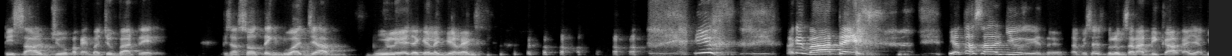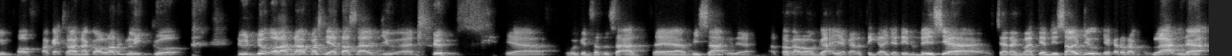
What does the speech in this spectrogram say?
di salju pakai baju batik, bisa syuting dua jam, bule aja geleng-geleng. pakai batik di atas salju gitu. Tapi saya belum seradikal kayak Wim Hof pakai celana kolor ngeligo. Duduk olah nafas di atas salju. Aduh. Ya, mungkin satu saat saya bisa gitu ya. Atau kalau enggak ya karena tinggal jadi Indonesia, jarang latihan di salju. Dia kan orang Belanda.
